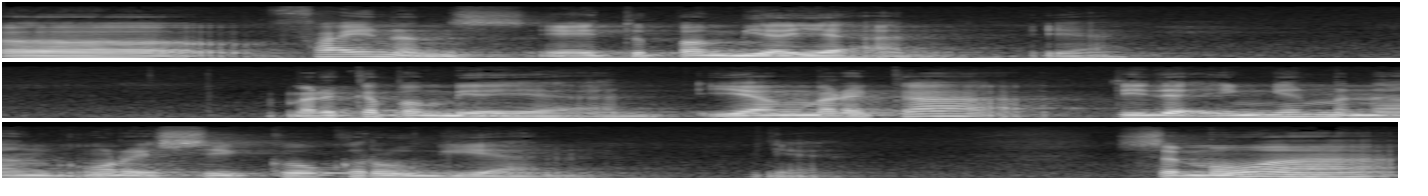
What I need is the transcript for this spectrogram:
uh, finance yaitu pembiayaan ya. Mereka pembiayaan. Yang mereka tidak ingin menanggung risiko kerugian ya. Semua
